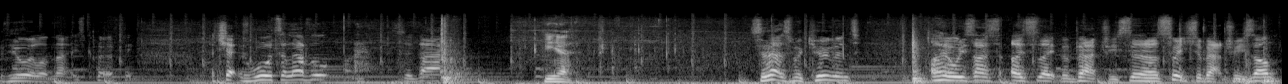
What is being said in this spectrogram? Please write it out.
The oil on that is perfect. I check the water level, so that here. So that's my coolant. I always is isolate my batteries, so then I'll switch the batteries on.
